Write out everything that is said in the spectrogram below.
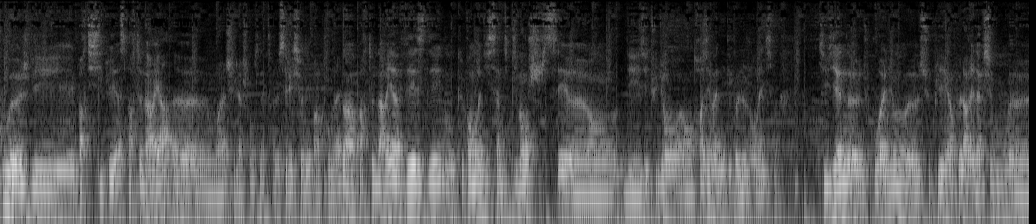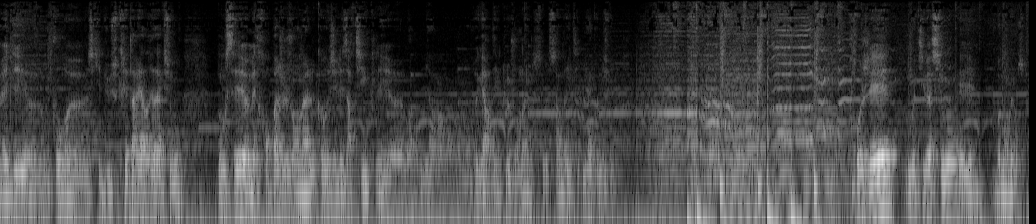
Euh, je vais participer à ce partenariat. Euh, voilà, j'ai eu la chance d'être sélectionné par le Progrès. Un partenariat VSD, donc vendredi, samedi, dimanche. C'est euh, des étudiants en troisième année d'école de journalisme qui viennent du coup à Lyon suppléer un peu la rédaction, aider pour ce qui est du secrétariat de rédaction. Donc c'est mettre en page le journal, corriger les articles et bien regarder que le journal s'imbrique bien comme il. Projet, motivation et bonne ambiance.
